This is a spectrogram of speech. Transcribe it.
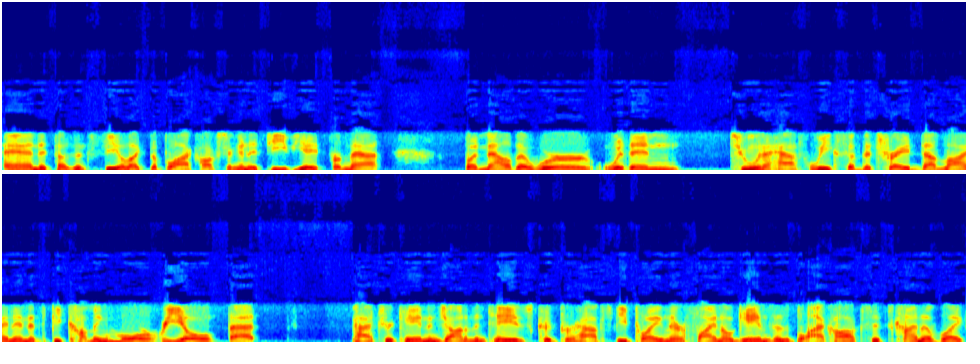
and it doesn't feel like the Blackhawks are going to deviate from that. But now that we're within two and a half weeks of the trade deadline, and it's becoming more real that Patrick Kane and Jonathan Toews could perhaps be playing their final games as Blackhawks, it's kind of like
